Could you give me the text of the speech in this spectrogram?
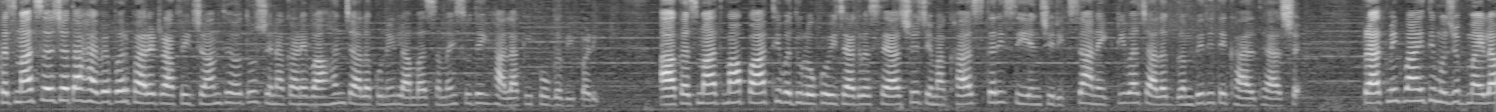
અકસ્માત સર્જાતા હાઈવે પર ભારે ટ્રાફિક જામ થયો હતો, જેના કારણે વાહન ચાલકોને લાંબા સમય સુધી હાલાકી ભોગવવી પડી. આ અકસ્માતમાં પાંચથી વધુ લોકો ઇજાગ્રસ્ત થયા છે, જેમાં ખાસ કરી સીએનજી રિક્ષા અને એક્ટિવા ચાલક ગંભીર રીતે ઘાયલ થયા છે. પ્રાથમિક માહિતી મુજબ મહિલા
